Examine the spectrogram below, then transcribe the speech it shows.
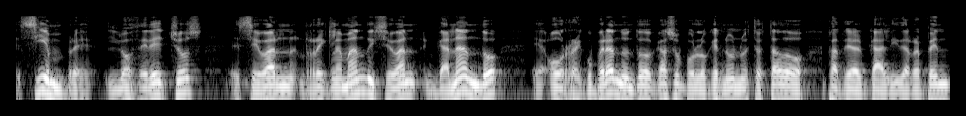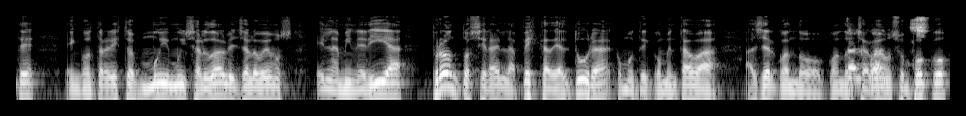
siempre, los derechos eh, se van reclamando y se van ganando eh, o recuperando en todo caso por lo que es ¿no? nuestro estado patriarcal y de repente encontrar esto es muy muy saludable, ya lo vemos en la minería, pronto será en la pesca de altura, como te comentaba ayer cuando, cuando charlábamos un poco,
